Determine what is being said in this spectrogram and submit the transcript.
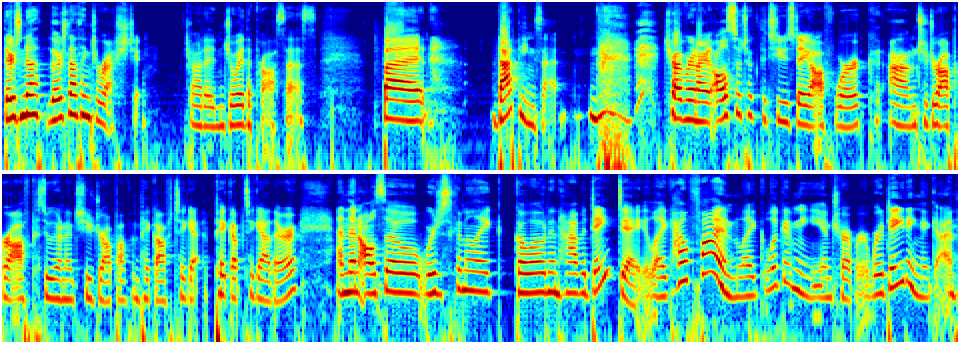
there's no there's nothing to rush to. Got to enjoy the process. But that being said, Trevor and I also took the Tuesday off work um, to drop her off because we wanted to drop off and pick off to get pick up together. And then also we're just gonna like go out and have a date day. Like how fun! Like look at me and Trevor, we're dating again.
